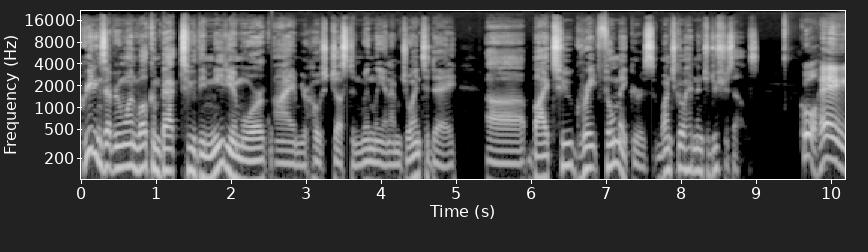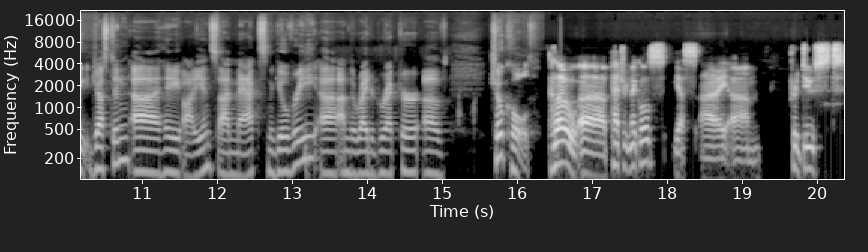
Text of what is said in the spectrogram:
Greetings, everyone. Welcome back to the Media Morgue. I am your host, Justin Winley, and I'm joined today uh, by two great filmmakers. Why don't you go ahead and introduce yourselves? Cool. Hey, Justin. Uh, hey, audience. I'm Max McGillivray. Uh, I'm the writer director of Chokehold. Hello, uh, Patrick Nichols. Yes, I um, produced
